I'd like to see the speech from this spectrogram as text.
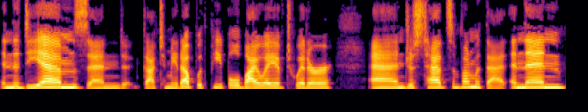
in the DMs and got to meet up with people by way of Twitter and just had some fun with that. And then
